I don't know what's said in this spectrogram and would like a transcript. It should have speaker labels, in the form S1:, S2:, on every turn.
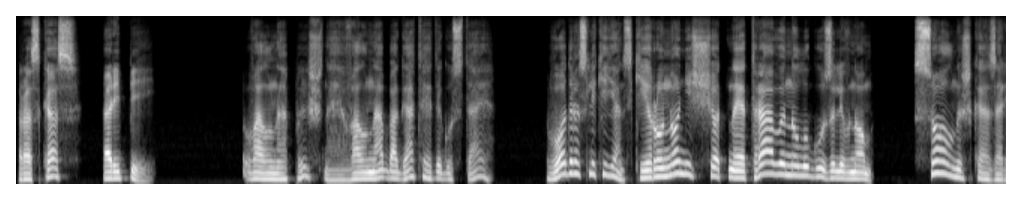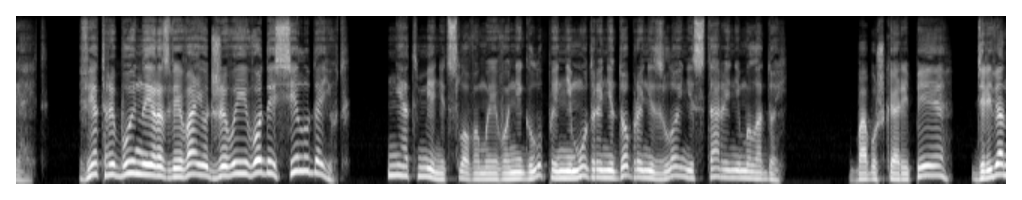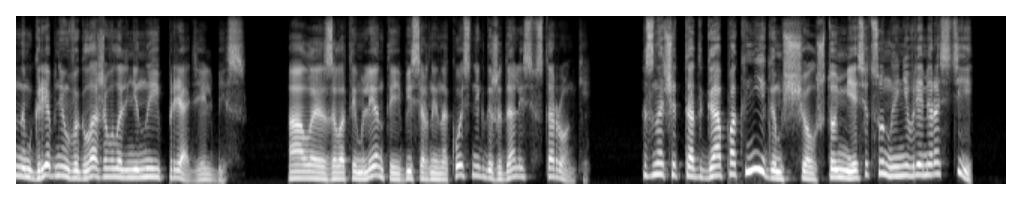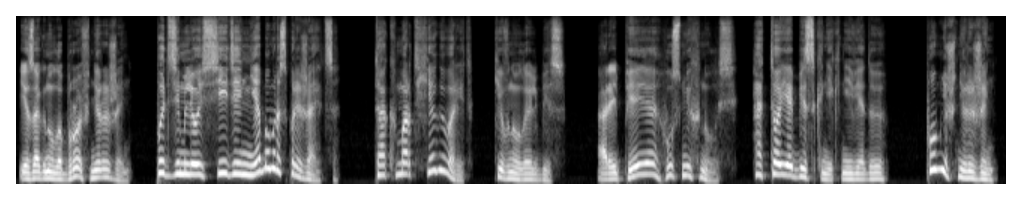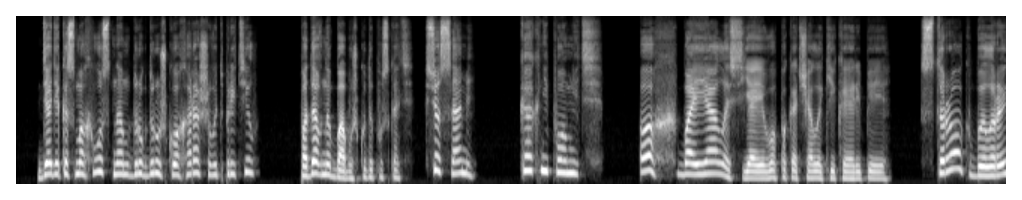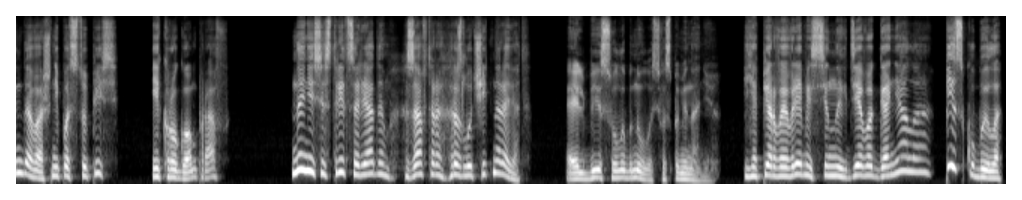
S1: Рассказ о репей.
S2: Волна пышная, волна богатая да густая. Водоросли киянские, руно несчетное, травы на лугу заливном. Солнышко озаряет. Ветры буйные развивают, живые воды силу дают. Не отменит слова моего ни глупый, ни мудрый, ни добрый, ни злой, ни старый, ни молодой.
S1: Бабушка Арипея деревянным гребнем выглаживала льняные пряди Эльбис. Алая золотым лентой и бисерный накосник дожидались в сторонке.
S2: «Значит, Тадга по книгам счел, что месяцу ныне время расти», — изогнула бровь нерыжень. «Под землей сидя небом распоряжается». «Так Мартхе говорит», — кивнула Эльбис.
S1: Арипея усмехнулась.
S2: «А то я без книг не ведаю. Помнишь, нерыжень, дядя Космохвост нам друг дружку охорашивать притил? Подавно бабушку допускать. Все сами». «Как не помнить?» «Ох, боялась я его», — покачала Кика Арипея. «Строг был рында ваш, не подступись. И кругом прав. Ныне сестрица рядом, завтра разлучить норовят».
S1: Эльбис улыбнулась воспоминанию.
S2: «Я первое время сенных девок гоняла, писку было.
